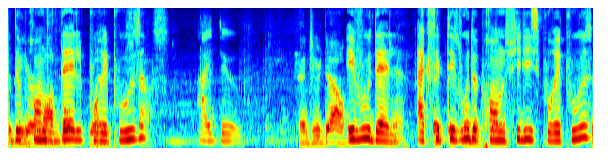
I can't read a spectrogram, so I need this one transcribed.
de prendre Dell pour épouse? Et vous, Dell, acceptez-vous de prendre Phyllis pour épouse?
